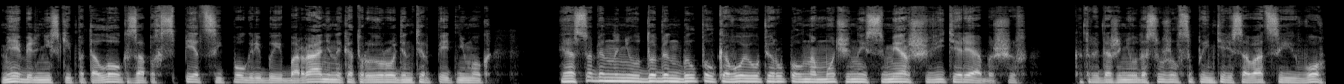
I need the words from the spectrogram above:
Мебель, низкий потолок, запах специй, погреба и баранины, которую Родин терпеть не мог. И особенно неудобен был полковой оперуполномоченный СМЕРШ Витя Рябышев, который даже не удосужился поинтересоваться его,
